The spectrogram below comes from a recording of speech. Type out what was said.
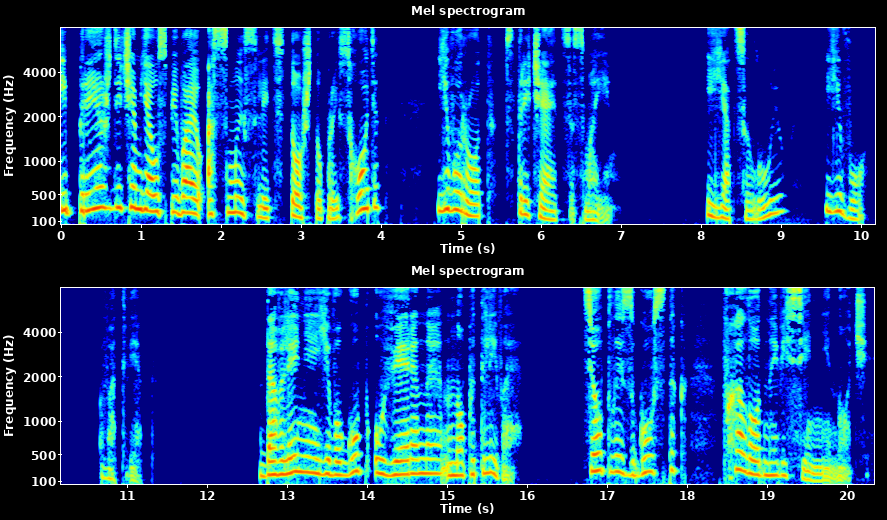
и прежде чем я успеваю осмыслить то, что происходит, его рот встречается с моим. И я целую его в ответ. Давление его губ уверенное, но пытливое. Теплый сгусток в холодной весенней ночи.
